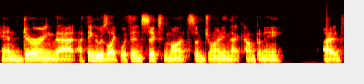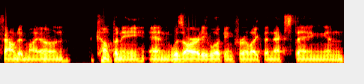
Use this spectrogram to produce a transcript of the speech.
and during that i think it was like within six months of joining that company i had founded my own company and was already looking for like the next thing and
